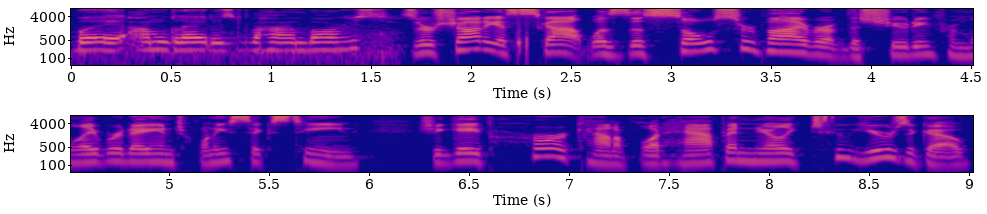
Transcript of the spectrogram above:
but I'm glad it's behind bars. Zershadia Scott was the sole survivor of the shooting from Labor Day in 2016. She gave her account of what happened nearly two years ago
